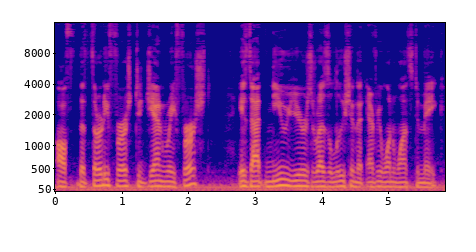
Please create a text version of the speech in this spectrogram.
of the 31st to January 1st is that New Year's resolution that everyone wants to make.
